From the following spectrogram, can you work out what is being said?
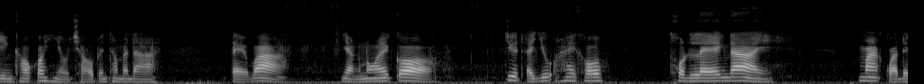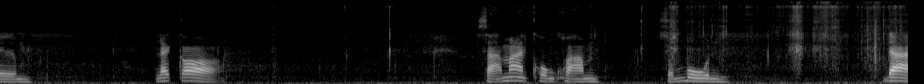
ริงๆ เขาก็เหี่ยวเฉาเป็นธรรมดา แต่ว่าอย่างน้อยก็ยืดอายุให้เขาทนแรงได้ มากกว่าเดิม และก็ สามารถคงความสมบูรณ์ ได้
